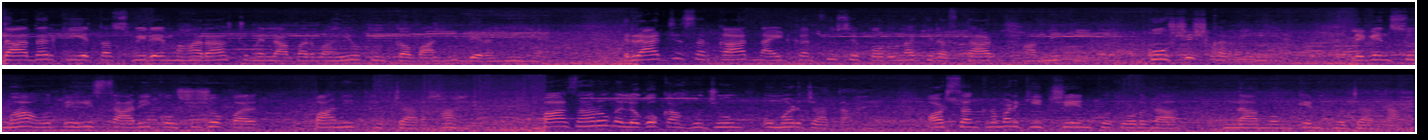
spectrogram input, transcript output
दादर की ये तस्वीरें महाराष्ट्र में लापरवाहियों की गवाही दे रही हैं। राज्य सरकार नाइट कर्फ्यू से कोरोना की रफ्तार थामने की कोशिश कर रही है, लेकिन सुबह होते ही सारी कोशिशों पर पानी फिर जा रहा है। बाजारों में लोगों का हुजूम उमड़ जाता है और संक्रमण की चेन को तोड़ना नामुमकिन हो जाता है।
